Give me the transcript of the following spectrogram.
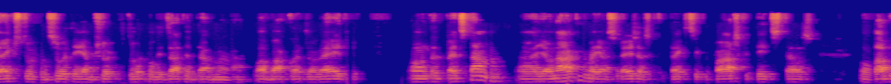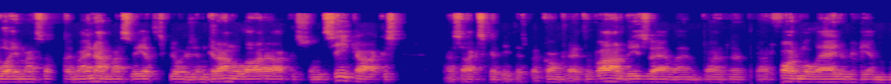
tekstu un sūtījām šurp turp līdz atradām labāko to veidu. Un tad pēc tam jau nākamajās reizēs, kad teksts tika pārskatīts, tās labojamās vai maināmās vietas kļuva vien granulārākas un sīkākas. Sāk skatīties par konkrētu vārdu izvēlēm, par, par formulējumiem,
